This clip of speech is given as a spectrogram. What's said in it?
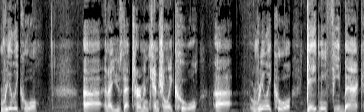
really cool, uh, and I use that term intentionally cool, uh, really cool, gave me feedback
